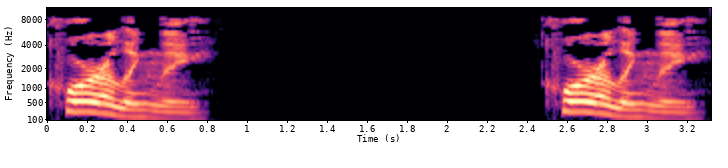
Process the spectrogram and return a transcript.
quarrelingly. Quarrelingly.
